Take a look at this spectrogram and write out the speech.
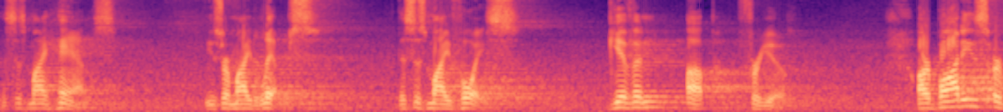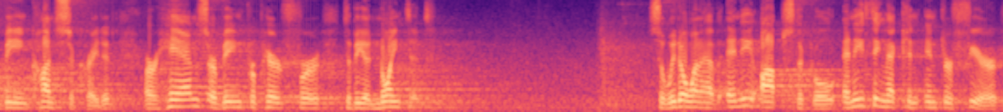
this is my hands, these are my lips, this is my voice, given up for you. Our bodies are being consecrated, our hands are being prepared for, to be anointed so we don't want to have any obstacle, anything that can interfere,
